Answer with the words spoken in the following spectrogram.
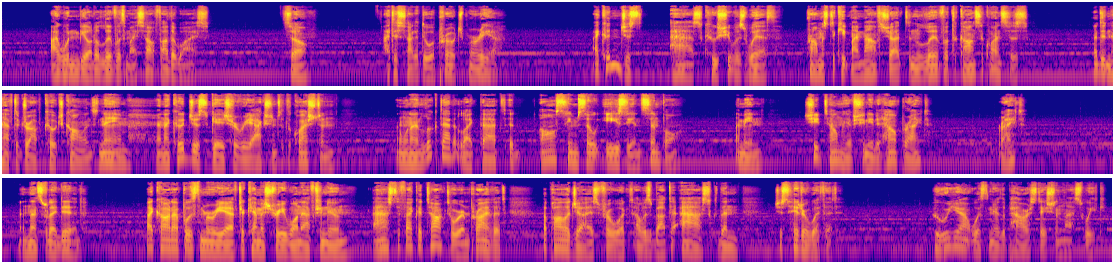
I wouldn't be able to live with myself otherwise. So, I decided to approach Maria. I couldn't just ask who she was with promised to keep my mouth shut and live with the consequences. I didn't have to drop Coach Collins' name, and I could just gauge her reaction to the question. And when I looked at it like that, it all seemed so easy and simple. I mean, she'd tell me if she needed help, right? Right? And that's what I did. I caught up with Maria after chemistry one afternoon, asked if I could talk to her in private, apologized for what I was about to ask, then just hit her with it. Who were you out with near the power station last week?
